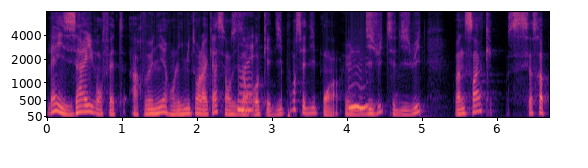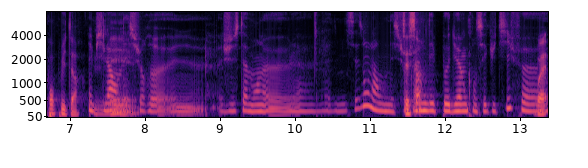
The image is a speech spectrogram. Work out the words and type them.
Là, ils arrivent en fait à revenir en limitant la casse et en se disant Ouais. Ok, 10 points, c'est 10 points. Une Mhm. 18, c'est 18. 25, ça sera pour plus tard. Et puis là, on est sur euh, juste avant le- la, la demi-saison. Là, on est sur C'est quand ça. même des podiums consécutifs euh, Ouais.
